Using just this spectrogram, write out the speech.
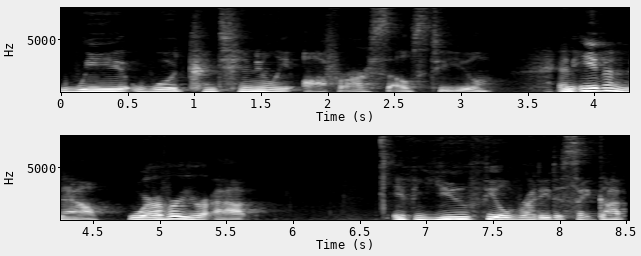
we would continually offer ourselves to you and even now, wherever you're at, if you feel ready to say, God,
